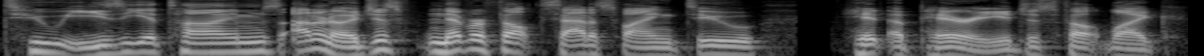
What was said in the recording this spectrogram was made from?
too easy at times. I don't know. It just never felt satisfying to hit a parry. It just felt like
